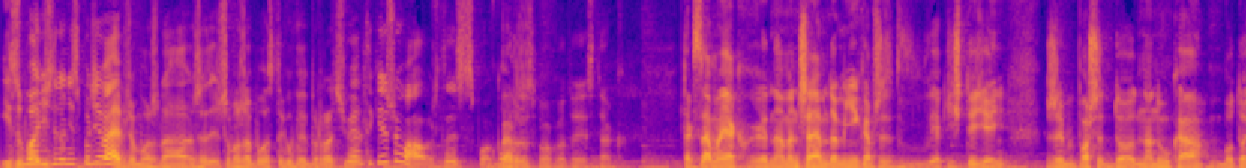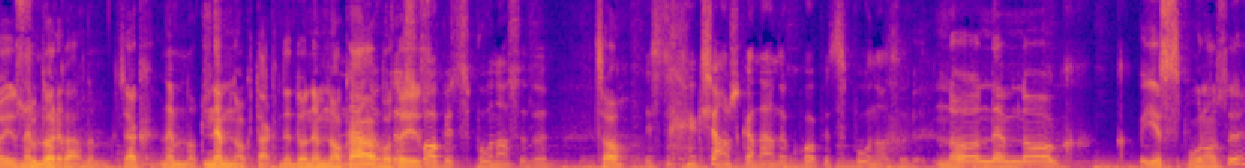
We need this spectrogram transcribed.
I zupełnie się tego nie spodziewałem, że można, że, że można było z tego wybrać i miałem takie, że wow, że to jest spoko. Bardzo spoko to jest, tak. Tak samo jak namęczałem Dominika przez jakiś tydzień, żeby poszedł do Nanuka, bo to jest Nemnoka, super... Nem- Tak? Nemnok. Nemnok, tak, do Nemnoka, Nanuk bo to to jest chłopiec z północy, ty. Co? Jest książka Nanuk, chłopiec z północy. No, Nemnok jest z północy,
